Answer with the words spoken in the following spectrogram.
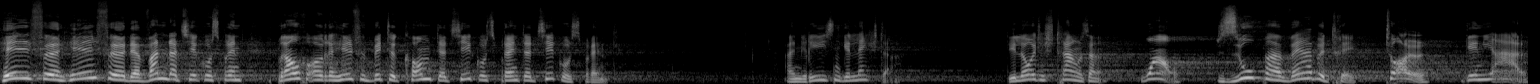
Hilfe, Hilfe, der Wanderzirkus brennt, ich brauche eure Hilfe, bitte kommt, der Zirkus brennt, der Zirkus brennt. Ein Riesengelächter. Die Leute strahlen und sagen, wow, super Werbetrick, toll, genial.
